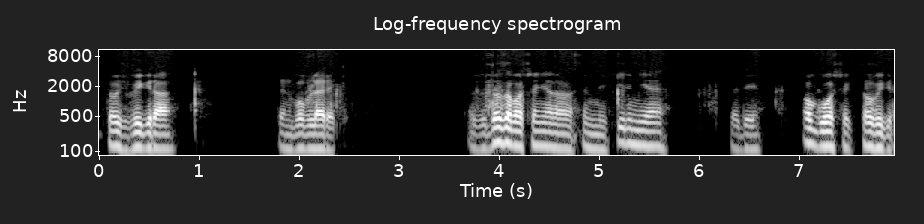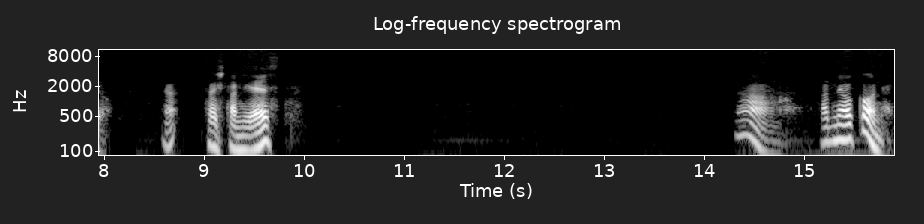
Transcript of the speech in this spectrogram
ktoś wygra ten woblerek. Także do zobaczenia na następnym filmie. Wtedy ogłoszę, kto wygrał. A, coś tam jest. O, ładny okonek.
